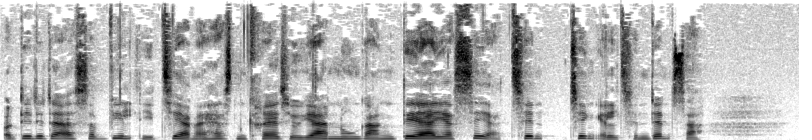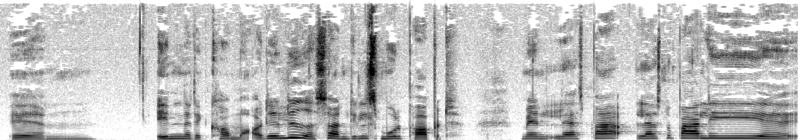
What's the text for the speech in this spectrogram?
Og det, det der er så vildt irriterende at have sådan en kreativ hjerne nogle gange, det er, at jeg ser ting eller tendenser, øhm, inden at det kommer. Og det lyder så en lille smule poppet. Men lad os, bare, lad os nu bare lige øh,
